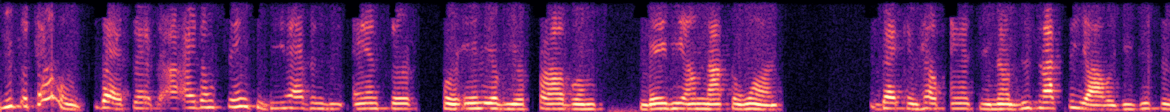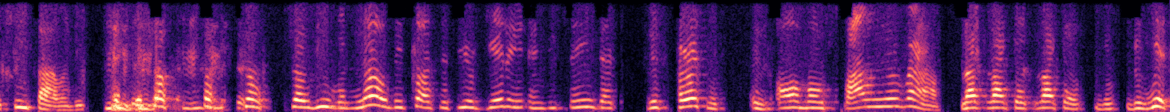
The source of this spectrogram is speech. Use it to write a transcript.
you could tell them that that I don't seem to be having the answer for any of your problems. Maybe I'm not the one that can help answer you. Now, this is not theology. This is theology. so, so, so, so you would know because if you're getting and you see that this person is almost following you around, like like the like the the, the witch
